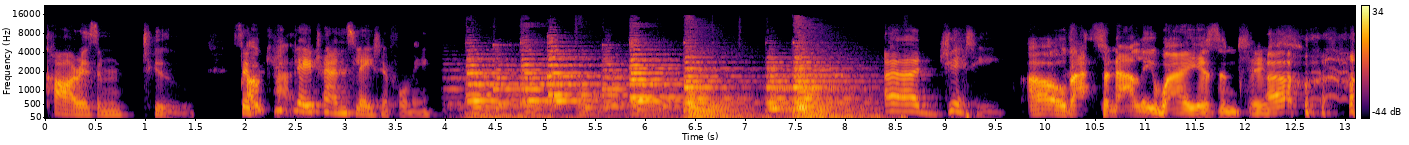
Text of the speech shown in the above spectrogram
carism too. So Okay. play translator for me. A jetty. Oh, that's an alleyway, isn't it? Is Oh,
